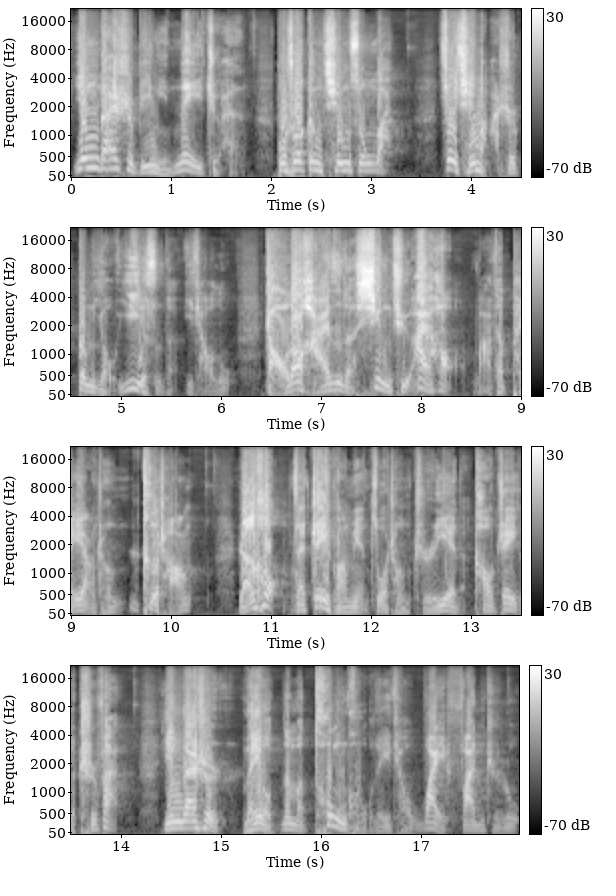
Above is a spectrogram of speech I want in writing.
应该是比你内卷，不说更轻松吧，最起码是更有意思的一条路。找到孩子的兴趣爱好，把他培养成特长，然后在这方面做成职业的，靠这个吃饭。应该是没有那么痛苦的一条外翻之路。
